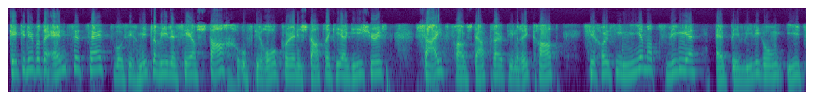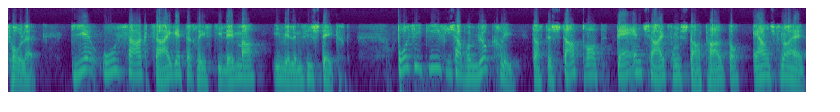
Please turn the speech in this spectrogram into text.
Gegenüber der NZZ, wo sich mittlerweile sehr stark auf die rot-grüne Stadtregierung einschüsst, sagt Frau Stadträtin Rickard, sie können sie niemand zwingen, eine Bewilligung einzuholen. Diese Aussage zeigt ein bisschen das Dilemma, in welchem sie steckt. Positiv ist aber wirklich, dass der Stadtrat den Entscheid vom Stadthalter ernst genommen hat.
